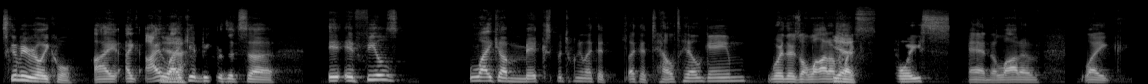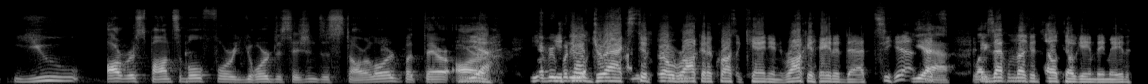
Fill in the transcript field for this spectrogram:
it's gonna be really cool. I I, I Yeah. like it because it's uh it, it feels like a mix between like a like a Telltale game where there's a lot of like yes. choice and a lot of like you are responsible for your decisions as Star Lord, but there are yeah. Everybody you told Drax to throw Rocket across a canyon. Rocket hated that. Yeah. yeah, like exactly like a Telltale game they made.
